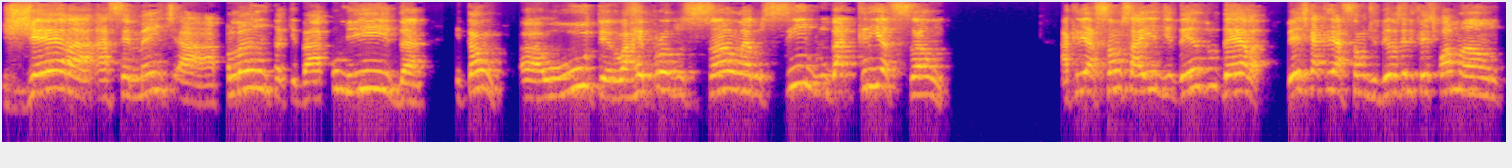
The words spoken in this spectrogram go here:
gera a semente, a, a planta que dá a comida. Então, uh, o útero, a reprodução era o símbolo da criação. A criação saía de dentro dela. Veja que a criação de Deus ele fez com a mão.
